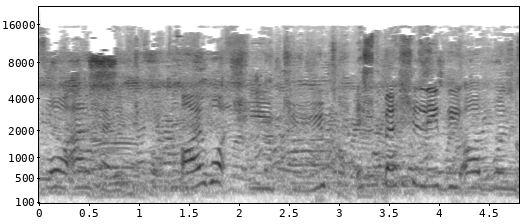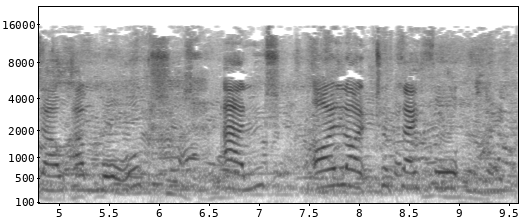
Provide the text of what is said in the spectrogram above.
4LH. I watch YouTube, especially the Odd Ones Out and Morgz, and I like to play Fortnite.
